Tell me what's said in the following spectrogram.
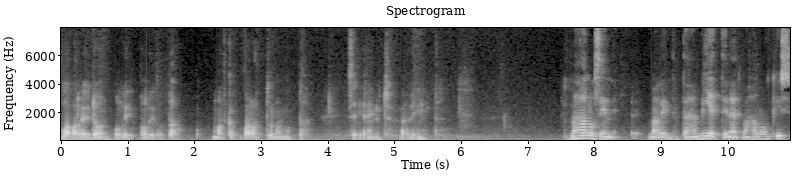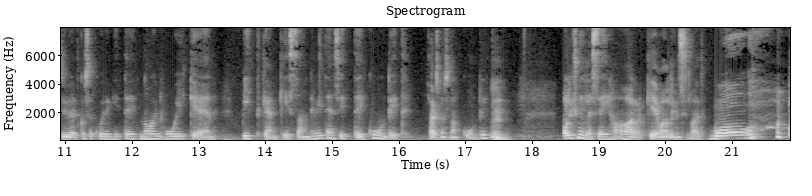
Lavaredon oli, oli tota, matka varattuna, mutta se jäi nyt väliin. Mä halusin, mä olin tähän miettinyt, että mä haluan kysyä, että kun sä kuitenkin teit noin huikeen pitkän kisan, niin miten sitten ei kundit, saanko mä sanoa kundit? Mm. Oliko niille se ihan arkea vai olisin sillä että wow,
